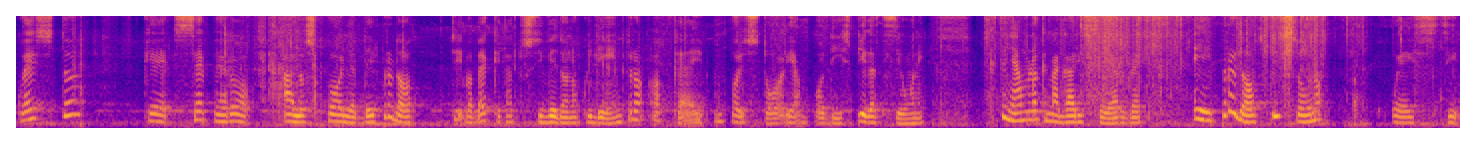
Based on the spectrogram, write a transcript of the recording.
questo che se però ha lo spoiler dei prodotti prodotti vabbè che tanto si vedono qui dentro. Ok un po' di storia un po' di spiegazioni. Teniamolo che magari serve. E i prodotti sono questi.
